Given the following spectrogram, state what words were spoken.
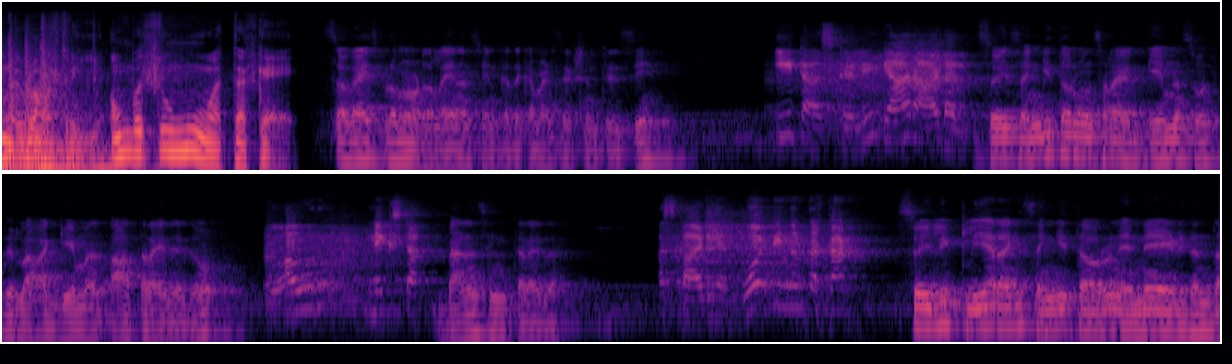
ಇಂದು ರಾತ್ರಿ ಒಂಬತ್ತು ಮೂವತ್ತಕ್ಕೆ ಸೊ ಗೈಸ್ ಪ್ರೊಮೋ ನೋಡಲ್ಲ ಏನನ್ಸ್ ಏನು ಕತೆ ಕಮೆಂಟ್ ಸೆಕ್ಷನ್ ತಿಳಿಸಿ. ಈ ಟಾಸ್ಕ್ ಅಲ್ಲಿ ಯಾರು ಆಡಲ್ಲ ಸೊ ಈ ಸಂಗೀತ ಅವ್ರು ಒಂದ್ಸಲ ನ ಸೋತಿದ್ರಲ್ಲ ಆ ಗೇಮ್ ಆ ಥರ ಇದೆ ಇದು. ಅವರು ನೆಕ್ಸ್ಟ್ ಬ್ಯಾಲೆನ್ಸಿಂಗ್ ಥರ ಇದೆ. ಟಾಸ್ಕ್ ಆಡಿ ಅಂತ ವೋಟಿಂಗ್ ಅಂತ ಸ್ಟಾರ್ಟ್ ಸೊ ಇಲ್ಲಿ ಕ್ಲಿಯರ್ ಆಗಿ ಸಂಗೀತ ಅವರು ನಿನ್ನೆ ಹೇಳಿದಂತ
